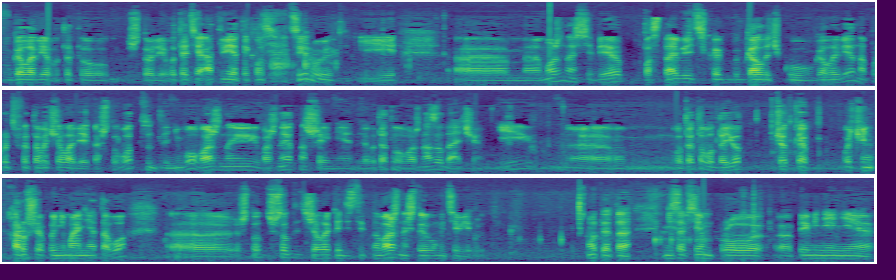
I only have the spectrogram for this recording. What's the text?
в голове, вот эту, что ли, вот эти ответы классифицирует, и можно себе поставить как бы галочку в голове напротив этого человека, что вот для него важны, важны отношения, для вот этого важна задача. И э, вот это вот дает четкое, очень хорошее понимание того, э, что, что для человека действительно важно, что его мотивирует. Вот это не совсем про э, применение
